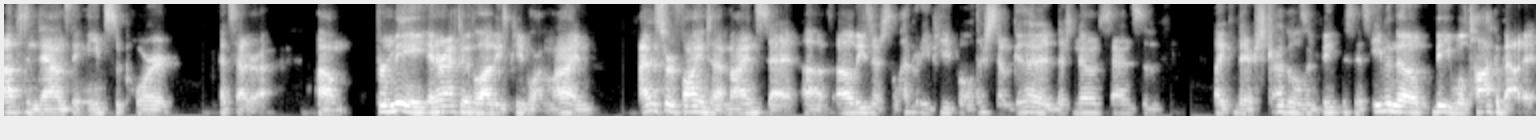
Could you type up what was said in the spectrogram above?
ups and downs, they need support, etc um, for me, interacting with a lot of these people online, I was sort of falling into that mindset of, oh, these are celebrity people. They're so good. There's no sense of like their struggles and weaknesses, even though they will talk about it.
